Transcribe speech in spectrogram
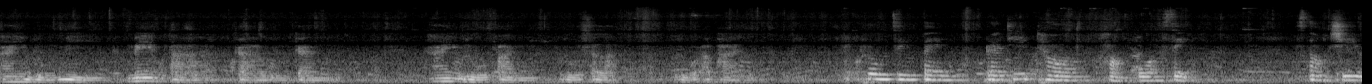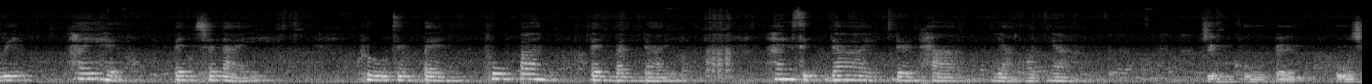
ให้รู้มีเมตตาการุณกัน ให้รู้ฟัน รู้สลับ รู้อภัย ครูจึงเป็นประทีปทองของปวงศิษย์ส่องชีวิตให้เห็นเป็นไฉนครูจึงเป็นผู้ปั้นเป็นบันได ให้สิทธิ์ได้เดินทางอย่างงดงาม จึงครูเป็นปูช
